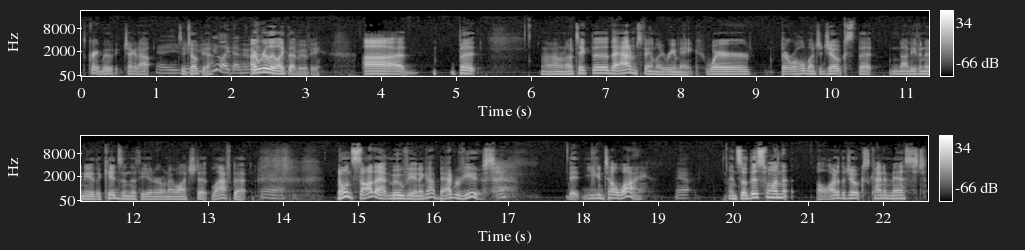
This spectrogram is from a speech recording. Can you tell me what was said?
It's a great movie. Check it out. Yeah. You, Zootopia. You, you like that movie? I really like that movie. Uh, but I don't know. Take the the Addams Family remake, where there were a whole bunch of jokes that not even any of the kids in the theater when I watched it laughed at. Yeah. No one saw that movie, and it got bad reviews. Yeah. You can tell why. Yeah. And so this one, a lot of the jokes kind of missed.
